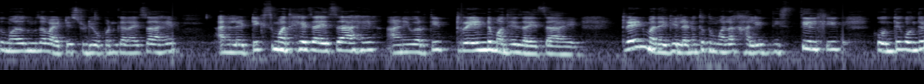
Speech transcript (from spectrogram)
तुम्हाला तुमचा वाय टी स्टुडिओ ओपन करायचा आहे. ॲनालिटिक्समध्ये जायचं आहे आणि वरती ट्रेंडमध्ये जायचं आहे. ट्रेंडमध्ये गेल्यानंतर तुम्हाला खाली दिसतील की कोणते कोणते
